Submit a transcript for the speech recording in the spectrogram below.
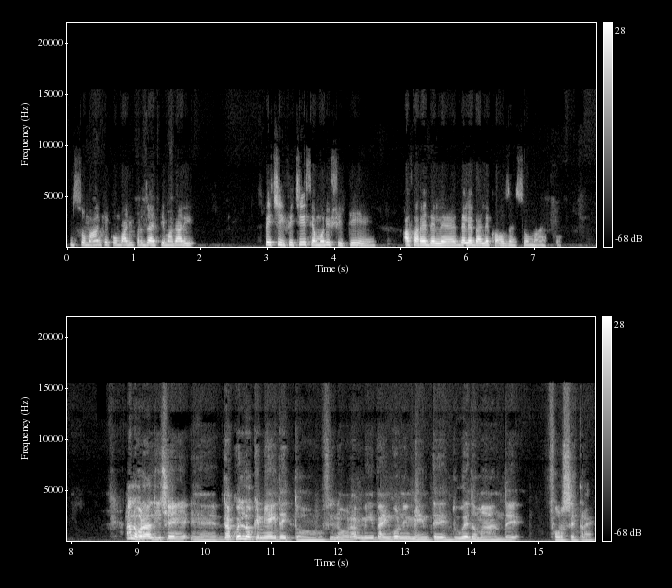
insomma anche con vari progetti magari specifici siamo riusciti a fare delle, delle belle cose, insomma, ecco. Allora Alice, eh, da quello che mi hai detto finora mi vengono in mente due domande, forse tre.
